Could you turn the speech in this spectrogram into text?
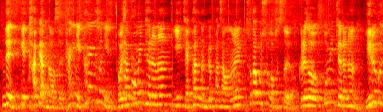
근데 이게 답이 안 나왔어요. 당연히 평행선이 더 이상 꼬민테르는 이 개판 난조판 상황을 쳐다볼 수가 없었어요. 그래서 꼬민테르는 이르크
